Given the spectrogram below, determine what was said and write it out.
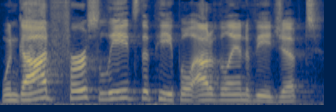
When God first leads the people out of the land of Egypt,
